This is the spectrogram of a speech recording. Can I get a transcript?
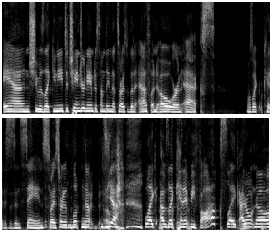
And she was like, you need to change your name to something that starts with an F, an O, or an X. I was like, okay, this is insane. So I started looking up. yeah, like I was like, can it be Fox? Like I don't know,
